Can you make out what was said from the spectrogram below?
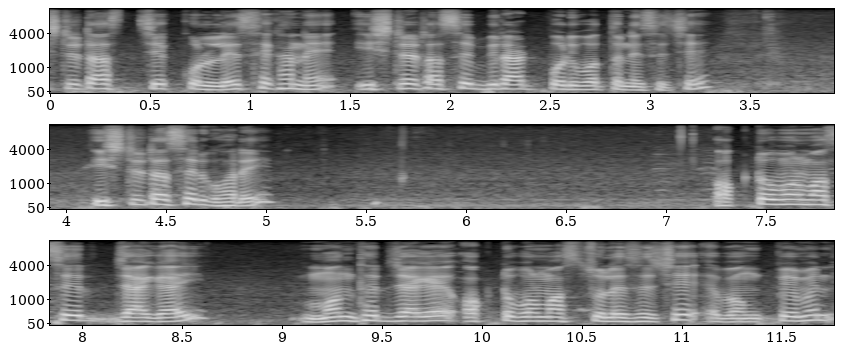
স্ট্যাটাস চেক করলে সেখানে স্ট্যাটাসে বিরাট পরিবর্তন এসেছে। স্ট্যাটাসের ঘরে অক্টোবর মাসের জায়গায় মন্থের জায়গায় অক্টোবর মাস চলে এসেছে এবং পেমেন্ট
